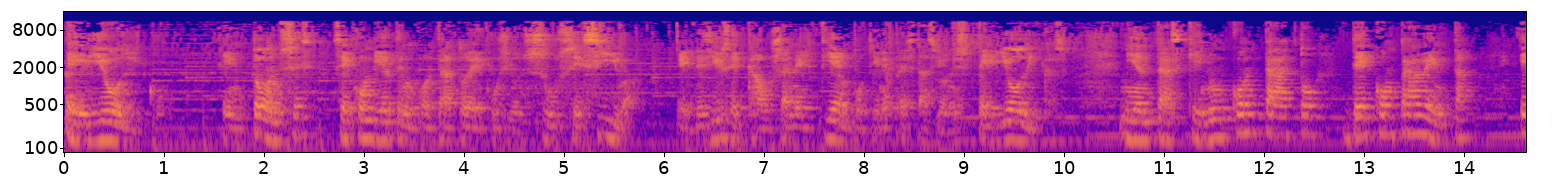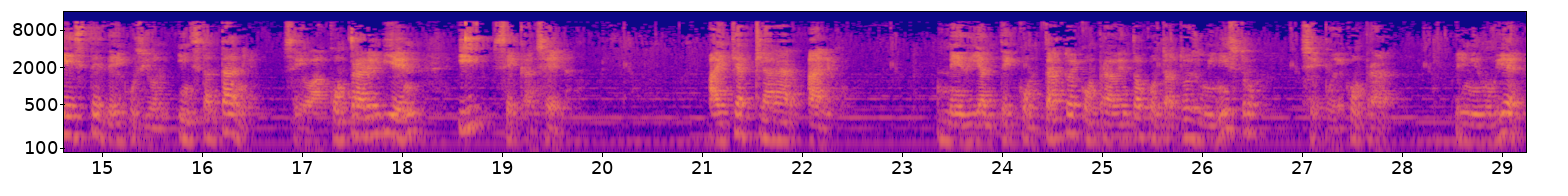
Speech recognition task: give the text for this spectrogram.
periódico. Entonces se convierte en un contrato de ejecución sucesiva es decir, se causa en el tiempo, tiene prestaciones periódicas, mientras que en un contrato de compraventa, este es de ejecución instantánea. Se va a comprar el bien y se cancela. Hay que aclarar algo. Mediante contrato de compraventa o contrato de suministro se puede comprar el mismo bien.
